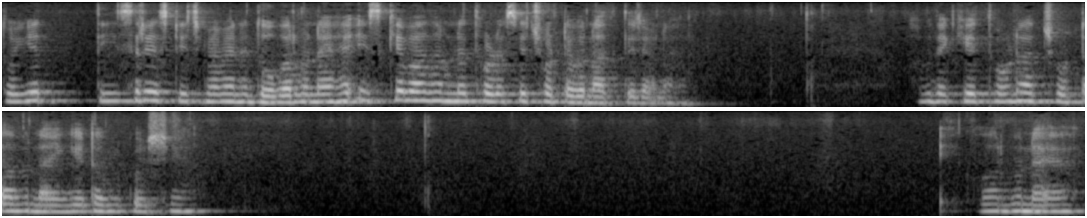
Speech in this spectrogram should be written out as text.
तो ये तीसरे स्टिच में मैंने दो बार बनाया है। इसके बाद हमने थोड़े से छोटे बनाते जाना है। अब देखिए, थोड़ा छोटा बनाएँगे डबल क्रोशे और बनाया।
